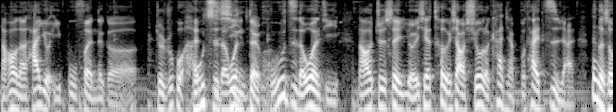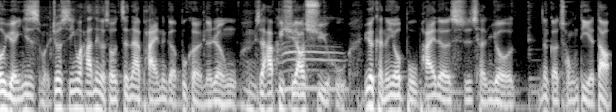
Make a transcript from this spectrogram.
然后呢，他有一部分那个，就如果很胡子的问题，对胡子的问题，然后就是有一些特效修的看起来不太自然。那个时候原因是什么？就是因为他那个时候正在拍那个不可能的任务，所以他必须要蓄胡，因为可能有补拍的时辰有那个重叠到，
